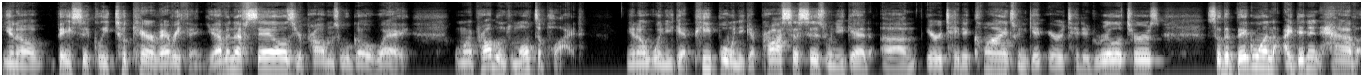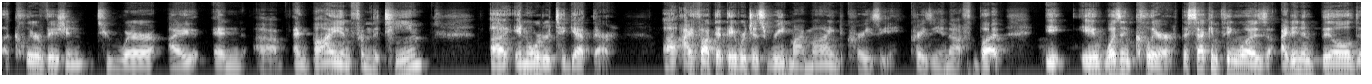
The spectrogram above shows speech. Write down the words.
you know, basically took care of everything. You have enough sales, your problems will go away. Well, my problems multiplied. You know, when you get people, when you get processes, when you get um, irritated clients, when you get irritated realtors. So the big one, I didn't have a clear vision to where I and uh, and buy-in from the team uh, in order to get there. Uh, I thought that they were just read my mind crazy, crazy enough, but it, it wasn't clear. The second thing was I didn't build,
